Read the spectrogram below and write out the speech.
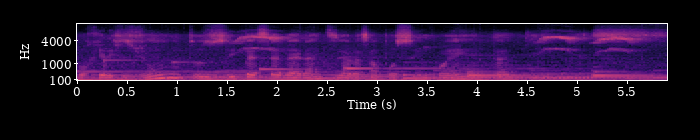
porque eles juntos e perseverantes em oração por 50 dias.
